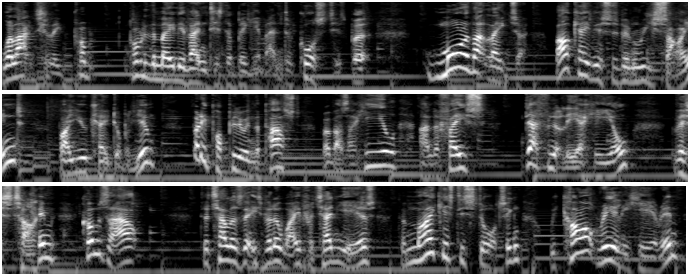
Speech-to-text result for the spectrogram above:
Well, actually, prob- probably the main event is the big event, of course it is, but more of that later. Valkabius has been re-signed by UKW very popular in the past, both as a heel and a face, definitely a heel this time, comes out to tell us that he's been away for 10 years. The mic is distorting, we can't really hear him.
